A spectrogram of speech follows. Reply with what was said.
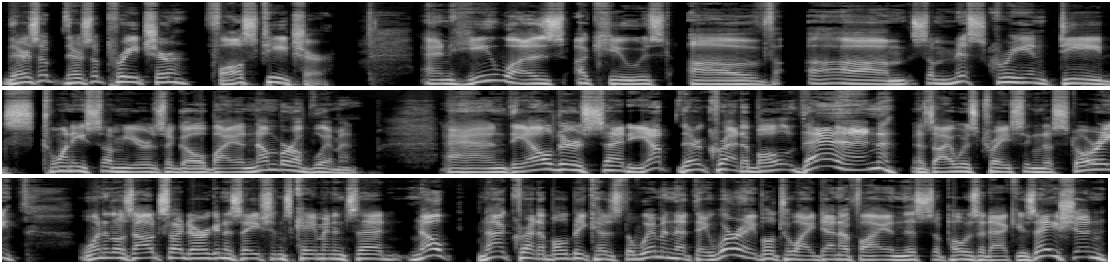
There's a there's a preacher, false teacher, and he was accused of um, some miscreant deeds 20 some years ago by a number of women. And the elders said, Yep, they're credible. Then, as I was tracing the story, one of those outside organizations came in and said, nope, not credible because the women that they were able to identify in this supposed accusation,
